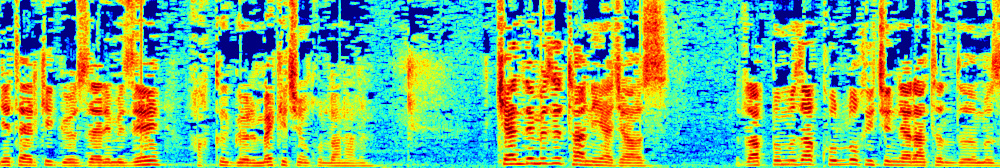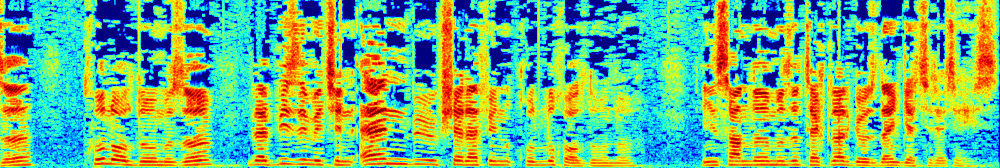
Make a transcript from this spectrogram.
yeter ki gözlerimizi hakkı görmek için kullanalım. Kendimizi tanıyacağız. Rabbimize kulluk için yaratıldığımızı, kul olduğumuzu ve bizim için en büyük şerefin kulluk olduğunu, insanlığımızı tekrar gözden geçireceğiz.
